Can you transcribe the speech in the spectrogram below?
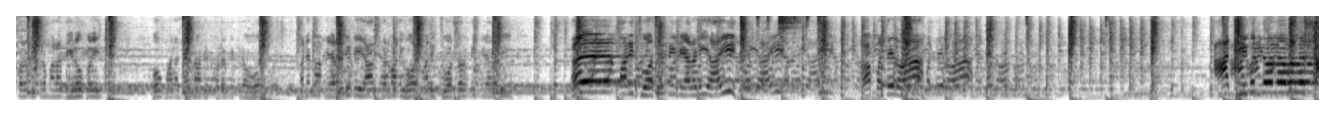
પરમ મિત્ર મારા નીરવભાઈ, બહુ મારા જૂના અને પરમ અને માં મેલડીને યાદ કરવાની હોય, મારી ચોસરની મેલડી. એ, મારી ચોસરની મેલડી આવી વાહ, પટેલ આ જીવ તો લવલ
